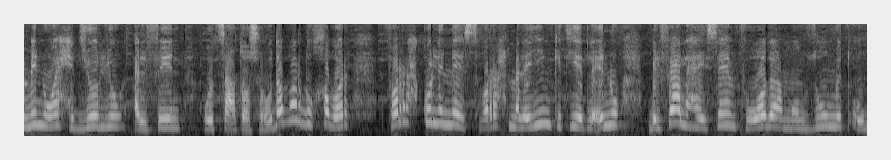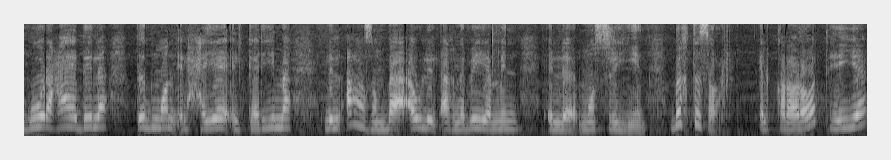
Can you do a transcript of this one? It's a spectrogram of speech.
من 1 يوليو 2019 وده برضو خبر فرح كل الناس فرح ملايين كتير لأنه بالفعل هيساهم في وضع منظومة أجور عادلة تضمن الحياة الكريمة للأعظم بقى أو للأغلبية من المصريين. باختصار القرارات هي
